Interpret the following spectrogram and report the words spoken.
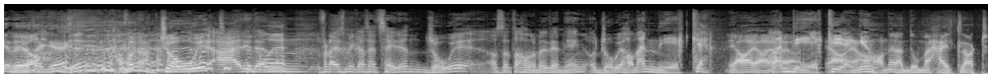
er det Ja, du tenker? det- Ja, Joey er i den For deg som ikke har sett serien, Joey Altså dette handler om en vennegjeng, og Joey han er neket. Ja, ja, ja, Han er ja. i gjengen. Ja, han er den dumme, helt klart.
